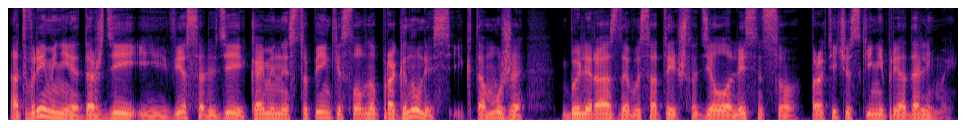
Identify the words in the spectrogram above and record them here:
От времени, дождей и веса людей каменные ступеньки словно прогнулись и к тому же были разной высоты, что делало лестницу практически непреодолимой.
